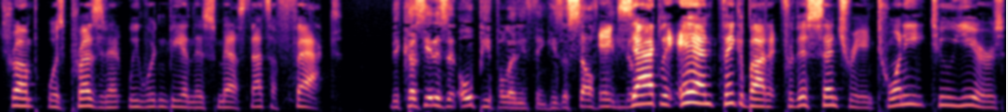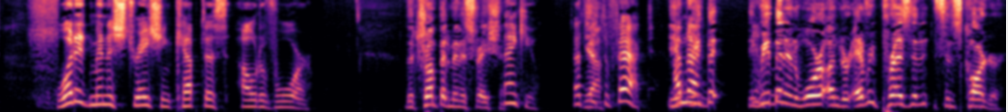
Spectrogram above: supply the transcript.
Trump was president, we wouldn't be in this mess. That's a fact. Because he doesn't owe people anything. He's a self made Exactly. And think about it for this century, in 22 years, what administration kept us out of war? The Trump administration. Thank you. That's Yeah. just a fact. You- I'm not. we've, been, we've been in war under every president since Carter.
